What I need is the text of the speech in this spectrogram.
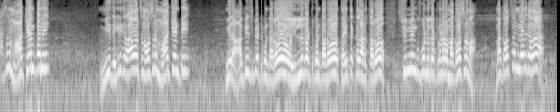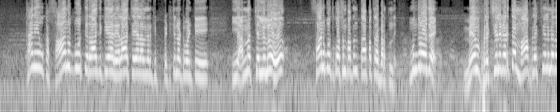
అసలు మాకేం పని? మీ దగ్గరికి రావాల్సిన అవసరం మాకేంటి? మీరు ఆఫీస్ పెట్టుకుంటారో ఇల్లు కట్టుకుంటారో తైతెక్కలాడతారో స్విమ్మింగ్ పూల్ కట్టుకుంటారో మాకు అవసరమా? మాకు అవసరం లేదు కదా? కానీ ఒక సానుభూతి రాజకీయాలు ఎలా చేయాలని దానికి పెట్టినటువంటి ఈ అన్న చెల్లెలు సానుభూతి కోసం పదం తాపత్రయపడుతుంది ముందు రోజే మేము ఫ్లెక్సీలు కడితే మా ఫ్లెక్సీల మీద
